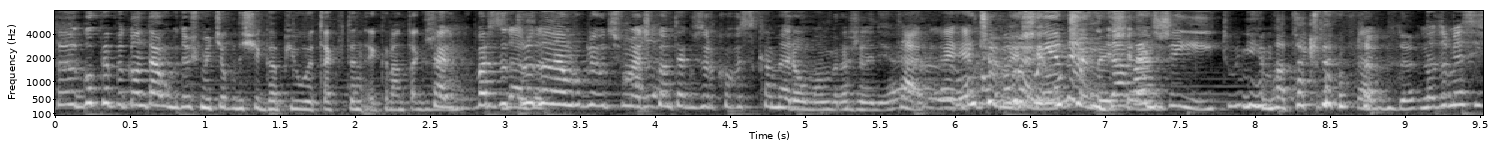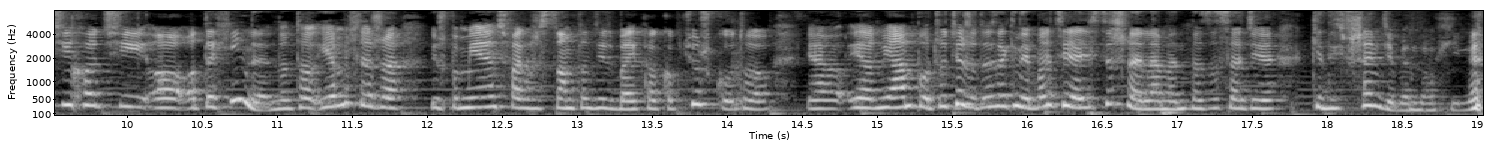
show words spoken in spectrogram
To by głupio wyglądało, gdybyśmy ciągle się gapiły tak w ten ekran, także... Tak, bardzo Dobrze. trudno nam w ogóle utrzymać kontakt wzrokowy z kamerą, mam wrażenie. Tak, Ale ja uczymy się, uczymy udawać, się. że jej tu nie ma tak naprawdę. Natomiast jeśli chodzi o, o te Chiny, no to ja myślę, że już pomijając fakt, że stamtąd jest bajka o Kopciuszku, to ja, ja miałam poczucie, że to jest taki najbardziej realistyczny element na zasadzie kiedyś wszędzie będą Chiny.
